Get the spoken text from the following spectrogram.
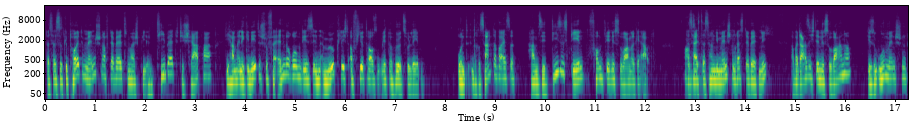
Das heißt, es gibt heute Menschen auf der Welt, zum Beispiel in Tibet, die Sherpa, die haben eine genetische Veränderung, die es ihnen ermöglicht, auf 4000 Meter Höhe zu leben. Und interessanterweise haben sie dieses Gen vom Denisovaner geerbt. Das heißt, das haben die Menschen im Rest der Welt nicht. Aber da sich Denisovaner, diese Urmenschen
